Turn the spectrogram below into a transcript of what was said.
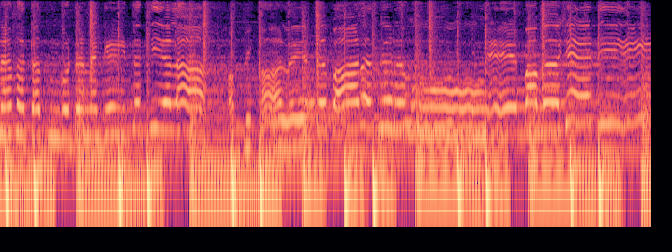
නැවතත් ගොඩ නැගෙයිද කියලා අපි කාලයට බාර කරමු. මේ බවයේදී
